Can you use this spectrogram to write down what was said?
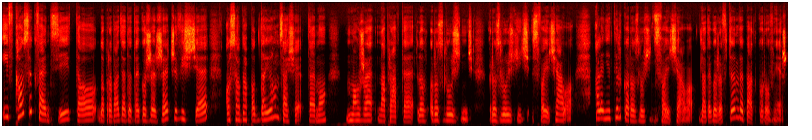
I w konsekwencji to doprowadza do tego, że rzeczywiście osoba poddająca się temu może naprawdę rozluźnić, rozluźnić swoje ciało. Ale nie tylko rozluźnić swoje ciało, dlatego że w tym wypadku również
